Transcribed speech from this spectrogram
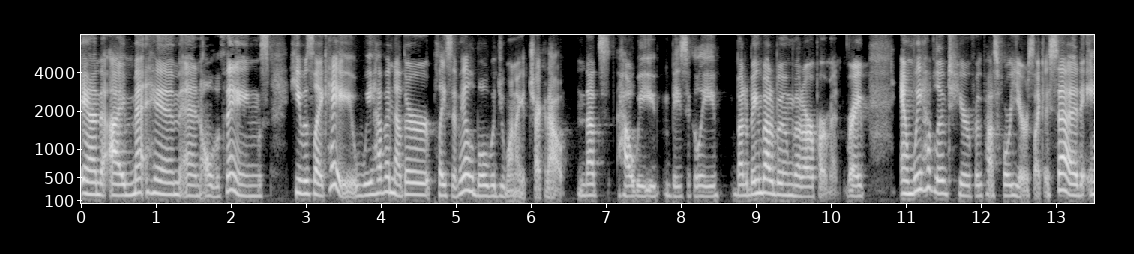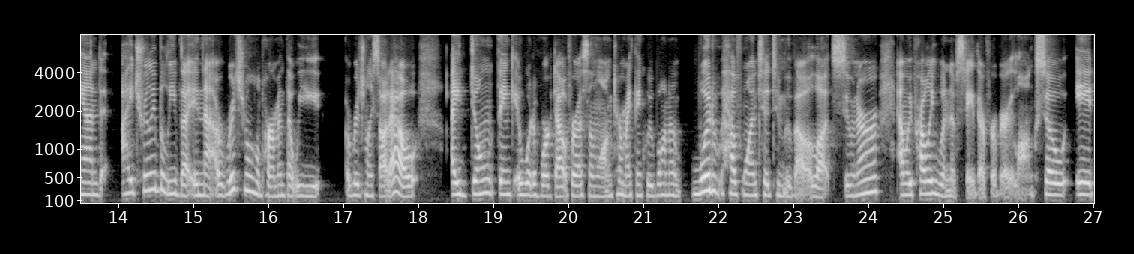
And I met him and all the things. He was like, Hey, we have another place available. Would you want to check it out? And that's how we basically, bada bing, bada boom, got our apartment, right? And we have lived here for the past four years, like I said. And I truly believe that in that original apartment that we originally sought out, I don't think it would have worked out for us in the long term. I think we want to would have wanted to move out a lot sooner and we probably wouldn't have stayed there for very long. So it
